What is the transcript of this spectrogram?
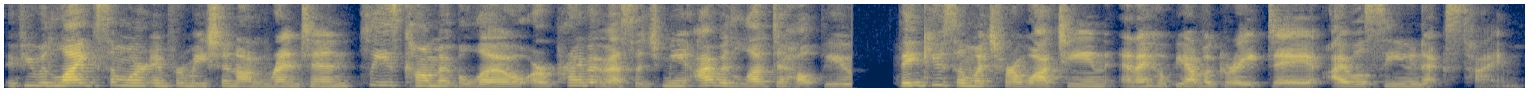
If you would like some more information on Renton, please comment below or private message me. I would love to help you. Thank you so much for watching and I hope you have a great day. I will see you next time.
